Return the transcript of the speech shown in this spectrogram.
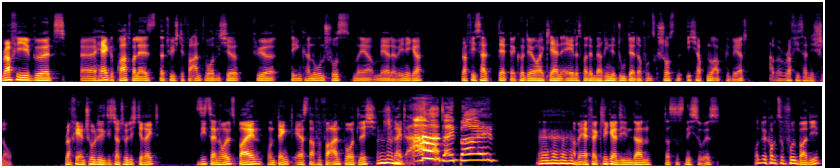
Ruffy wird äh, hergebracht, weil er ist natürlich der Verantwortliche für den Kanonenschuss. Naja, mehr oder weniger. Ruffy ist halt Depp. Er könnte ja auch erklären, ey, das war der Marine-Dude, der hat auf uns geschossen. Ich habe nur abgewehrt. Aber Ruffy ist halt nicht schlau. Ruffy entschuldigt sich natürlich direkt, sieht sein Holzbein und denkt, er ist dafür verantwortlich. Schreit, ah, dein Bein! Aber er verklickert ihn dann, dass es nicht so ist. Und wir kommen zu Full Body,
